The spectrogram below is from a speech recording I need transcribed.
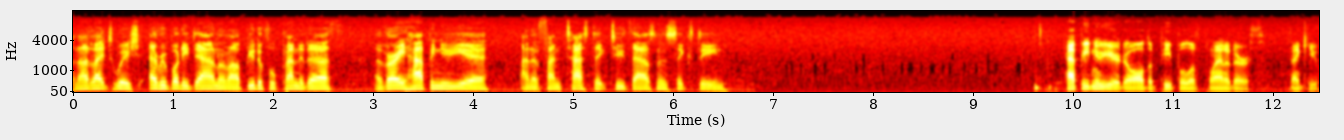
And I'd like to wish everybody down on our beautiful planet Earth a very happy new year and a fantastic 2016. Happy New Year to all the people of planet Earth. Thank you.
